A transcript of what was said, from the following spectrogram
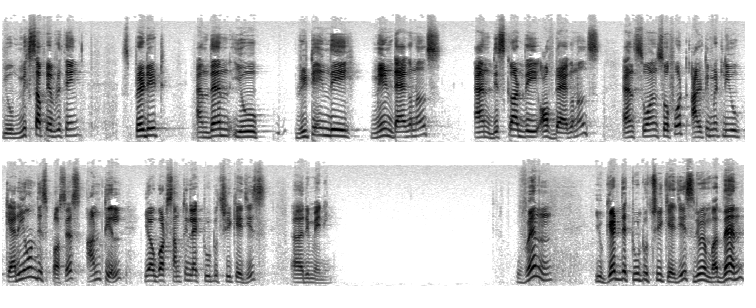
you mix up everything, spread it and then you retain the main diagonals and discard the off diagonals and so on and so forth. Ultimately, you carry on this process until you have got something like 2 to 3 kgs uh, remaining. When you get the 2 to 3 kgs, remember then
